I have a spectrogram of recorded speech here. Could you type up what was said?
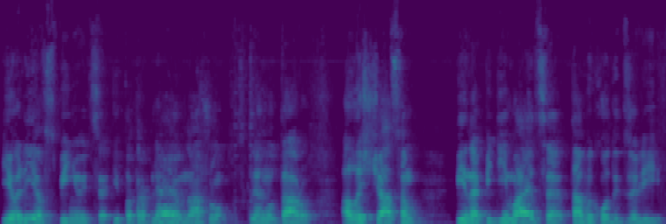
і олія вспінюється і потрапляє в нашу скляну тару. Але з часом піна підіймається та виходить з олії.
